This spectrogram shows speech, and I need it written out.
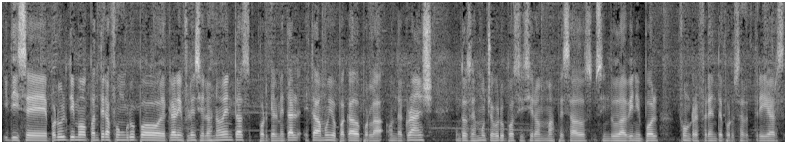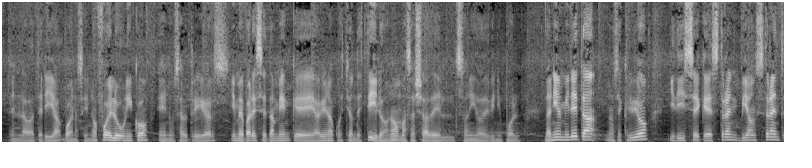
Y dice, por último, Pantera fue un grupo de clara influencia en los noventas porque el metal estaba muy opacado por la onda grunge entonces muchos grupos se hicieron más pesados. Sin duda, Vinnie Paul fue un referente por usar triggers en la batería. Bueno, sí, no fue el único en usar triggers. Y me parece también que había una cuestión de estilo, ¿no? Más allá del sonido de Vinnie Paul. Daniel Mileta nos escribió y dice que Strength Beyond Strength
